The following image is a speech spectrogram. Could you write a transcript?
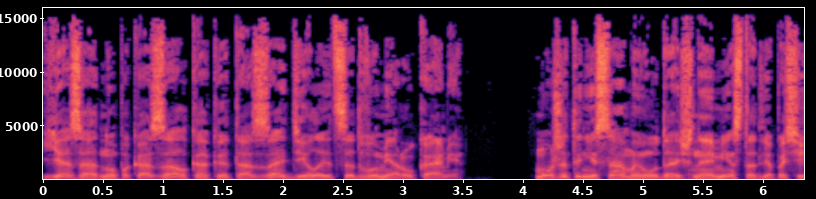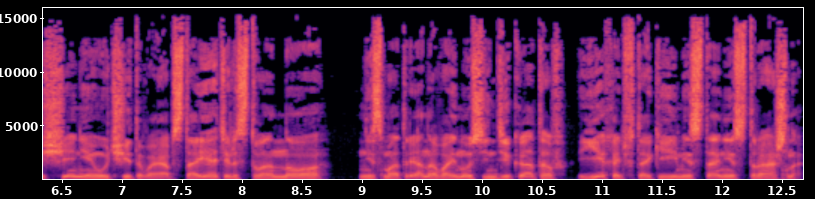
Я заодно показал, как это «за» делается двумя руками. Может, и не самое удачное место для посещения, учитывая обстоятельства, но, несмотря на войну синдикатов, ехать в такие места не страшно,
